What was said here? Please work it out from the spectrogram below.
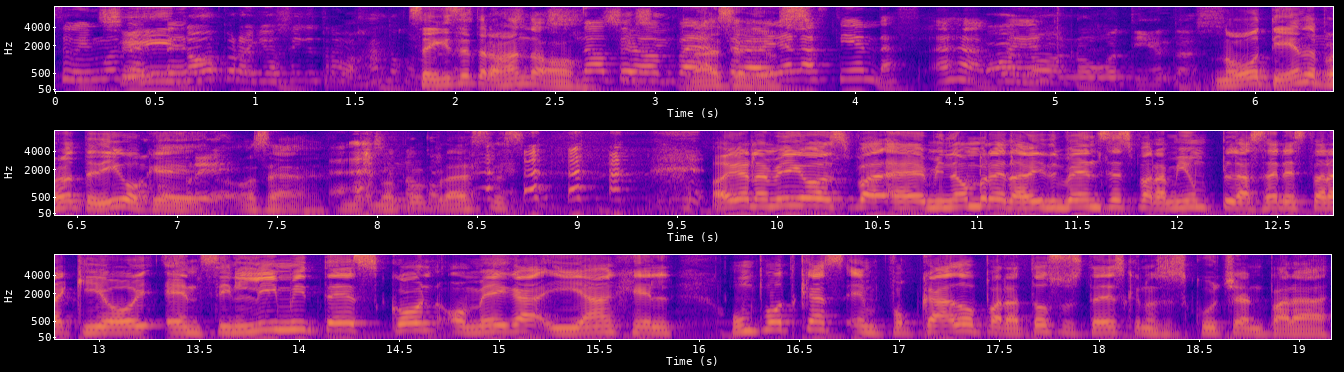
Subimos Sí, no, pero yo seguí trabajando. con ¿Seguiste trabajando? Oh. No, pero, Sí, para, pero ir a las tiendas. Ajá, Oh, no, no hubo tiendas. No hubo tienda, por eso te digo No que, compré. o sea, no, Sí, no no compraste. Oigan amigos, eh, mi nombre es David Vences, para mí un placer estar aquí hoy en Sin Límites con Omega y Ángel, un podcast enfocado para todos ustedes que nos escuchan, para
